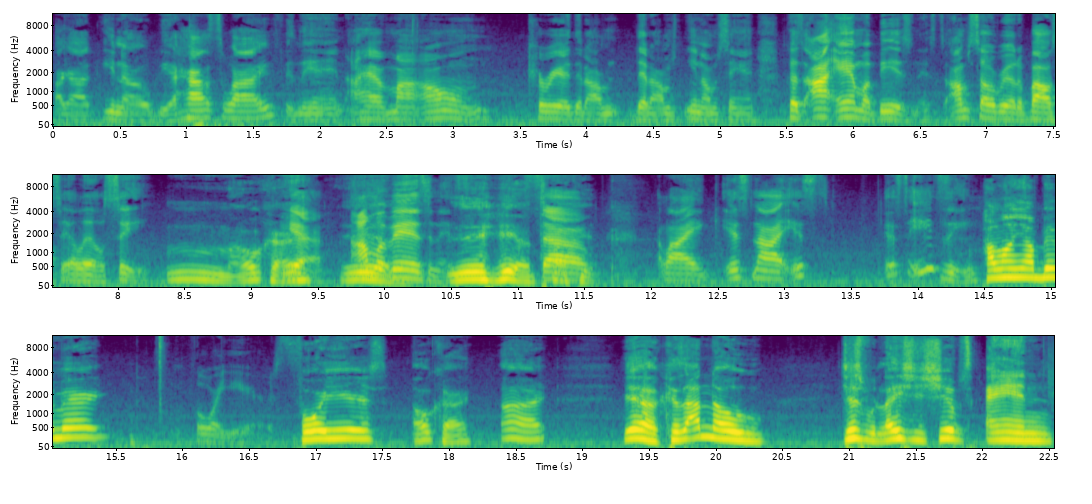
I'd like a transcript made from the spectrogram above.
I got you know be a housewife, and then I have my own career that I'm that I'm you know what I'm saying because I am a business. I'm so real the boss LLC. Mm, okay. Yeah, I'm a business. Yeah, yeah. So, it. like, it's not it's it's easy. How long y'all been married? Four years. Four years. Okay. All right. Yeah, because I know just relationships and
